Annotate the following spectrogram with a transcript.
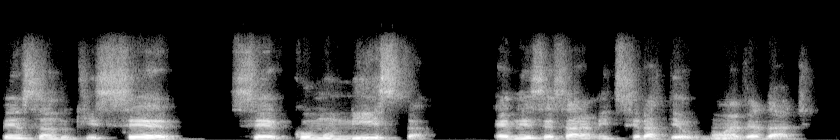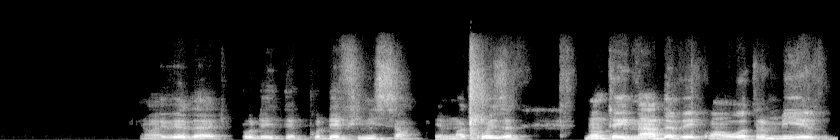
pensando que ser, ser comunista é necessariamente ser ateu. Não é verdade. Não é verdade, por, por definição. Uma coisa não tem nada a ver com a outra mesmo.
